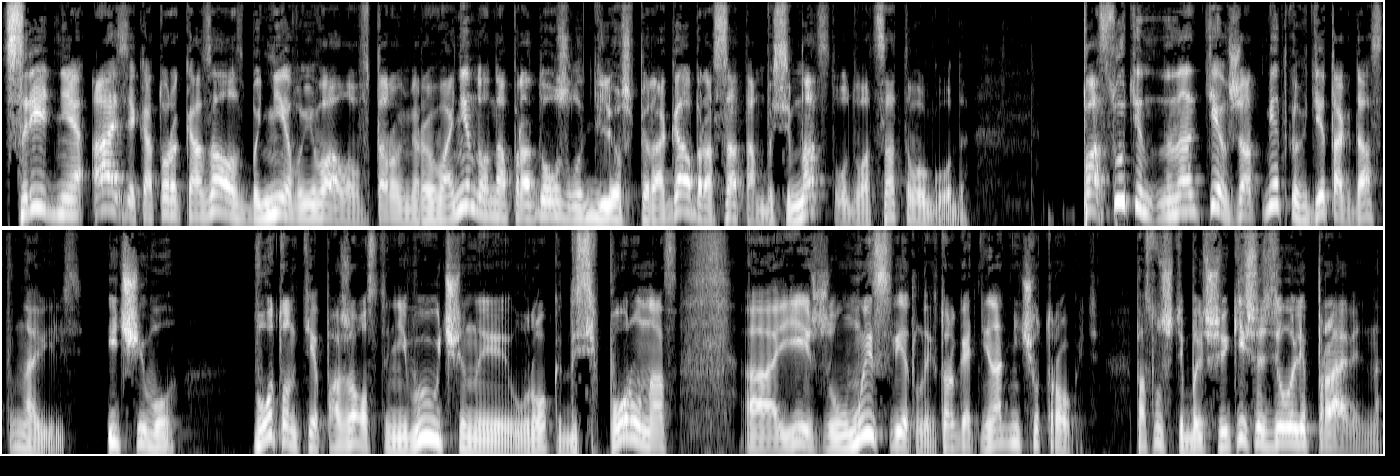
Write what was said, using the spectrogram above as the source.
Средняя Азия, которая, казалось бы, не воевала во Второй мировой войне, но она продолжила дележ пирога образца там 18-20 года. По сути, на тех же отметках, где тогда остановились. И чего? Вот он тебе, пожалуйста, невыученный урок. И до сих пор у нас а, есть же умы светлые, которые говорят, не надо ничего трогать. Послушайте, большевики все сделали правильно.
